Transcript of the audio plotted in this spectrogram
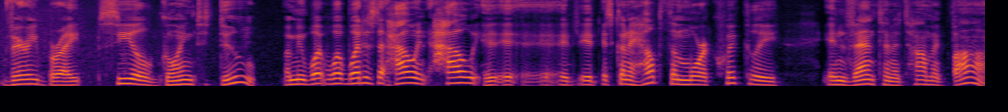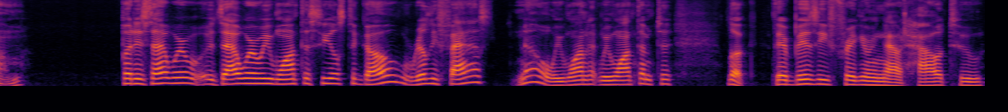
very bright seal going to do? I mean, what what what is that? How how it, it, it, it's going to help them more quickly invent an atomic bomb? But is that where is that where we want the seals to go? Really fast? No, we want it. We want them to look. They're busy figuring out how to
